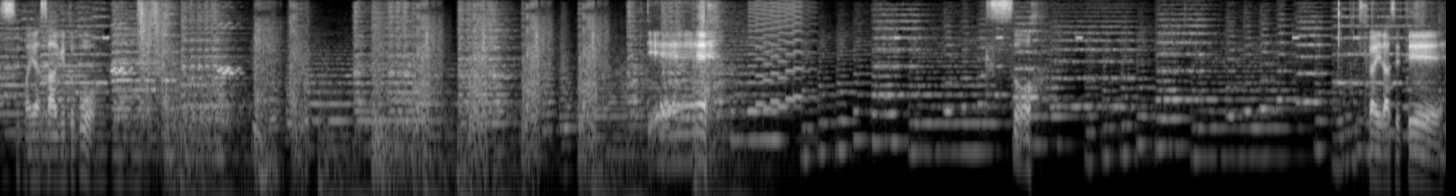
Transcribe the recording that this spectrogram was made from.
素早さ上げとこう。生き返らせて。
